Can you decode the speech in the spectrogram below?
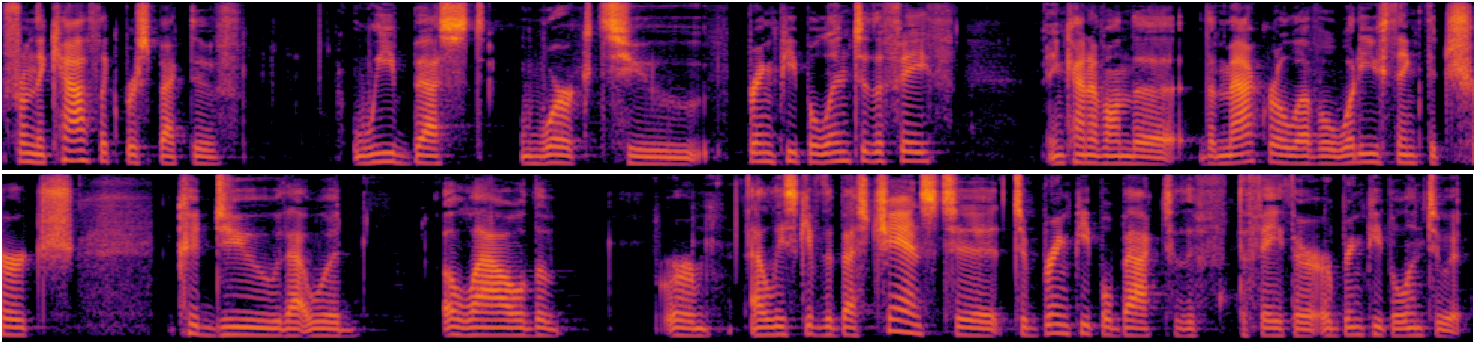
from the Catholic perspective, we best work to bring people into the faith? And kind of on the, the macro level, what do you think the church could do that would allow the, or at least give the best chance to, to bring people back to the, the faith or, or bring people into it?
